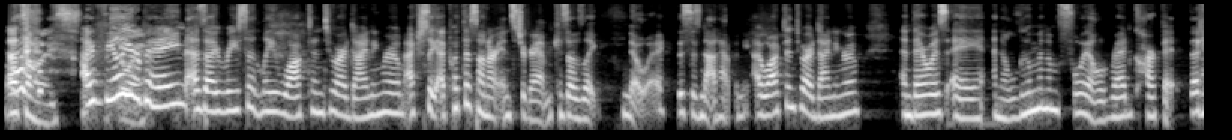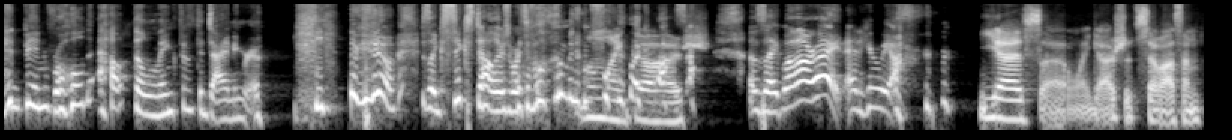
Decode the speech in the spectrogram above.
that's always. I feel joy. your pain as I recently walked into our dining room. Actually, I put this on our Instagram because I was like, no way, this is not happening. I walked into our dining room and there was a an aluminum foil red carpet that had been rolled out the length of the dining room. you know, it's like six dollars worth of aluminum. Oh my gosh! I was like, well, all right, and here we are. yes. Oh my gosh, it's so awesome.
